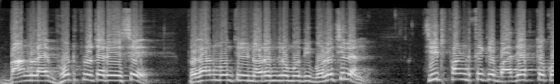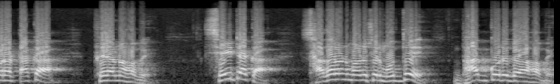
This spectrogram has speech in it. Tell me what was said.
বাংলায় ভোট প্রচারে এসে প্রধানমন্ত্রী নরেন্দ্র মোদী বলেছিলেন, চিট ফান্ড থেকে বাজেয়াপ্ত করা টাকা ফেরানো হবে। সেই টাকা সাধারণ মানুষের মধ্যে ভাগ করে দেওয়া হবে।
